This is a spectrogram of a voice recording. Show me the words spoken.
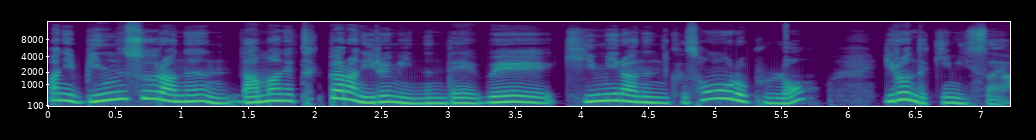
아니, 민수라는 나만의 특별한 이름이 있는데 왜 김이라는 그 성으로 불러? 이런 느낌이 있어요.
